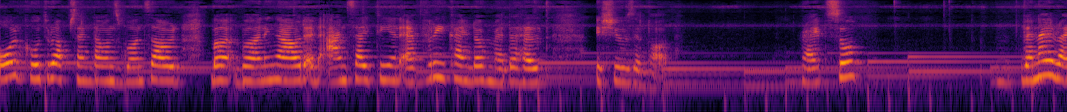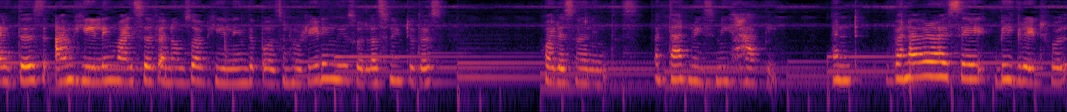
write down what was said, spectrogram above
all go through ups and downs, burns out, burning out, and anxiety, and every kind of mental health issues and all. Right? So when I write this, I'm healing myself and also I'm healing the person who reading this or listening to this or discerning this. And that makes me happy. And whenever I say be grateful,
